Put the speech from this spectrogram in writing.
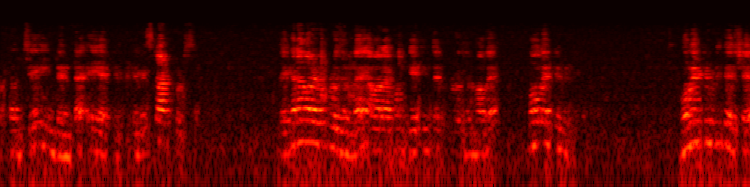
অর্থাৎ যে ইন্টেন্টটা এই অ্যাক্টিভিটিটাকে স্টার্ট করছে। এখানে আমার এটা প্রয়োজন নাই, আমার এখন গেট ইন্টেন্ট প্রয়োজন হবে হোম অ্যাক্টিভিটি হোম অ্যাক্টিভিটিতে এসে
